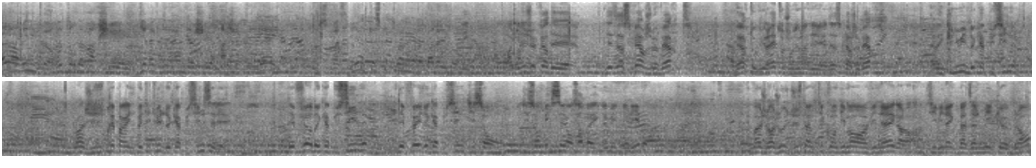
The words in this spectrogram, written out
Alors Yves, retour de marché directement de chez Hotel. Tout se passe bien. Qu'est-ce que tu vas nous préparer aujourd'hui? Aujourd'hui, je vais faire des, des asperges vertes, vertes ou violettes. Aujourd'hui, on a des, asperges vertes avec une huile de capucine. Moi, j'ai juste préparé une petite huile de capucine. C'est des, fleurs de capucine, des feuilles de capucine qui sont, qui sont mixées ensemble avec de l'huile d'olive. Et moi, je rajoute juste un petit condiment en vinaigre, alors un petit vinaigre balsamique blanc,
